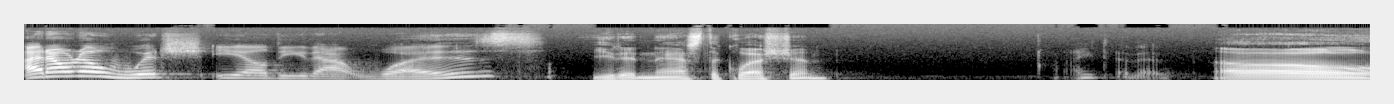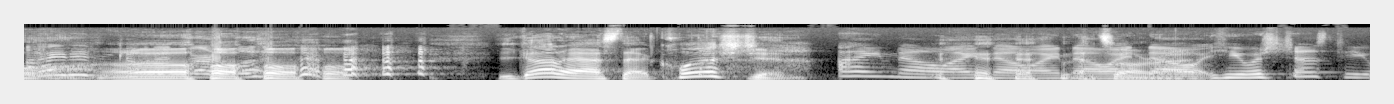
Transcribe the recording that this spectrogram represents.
I don't know which ELD that was. You didn't ask the question. I didn't. Oh. I didn't oh. you got to ask that question. I know, I know, I know, I know. right. He was just he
